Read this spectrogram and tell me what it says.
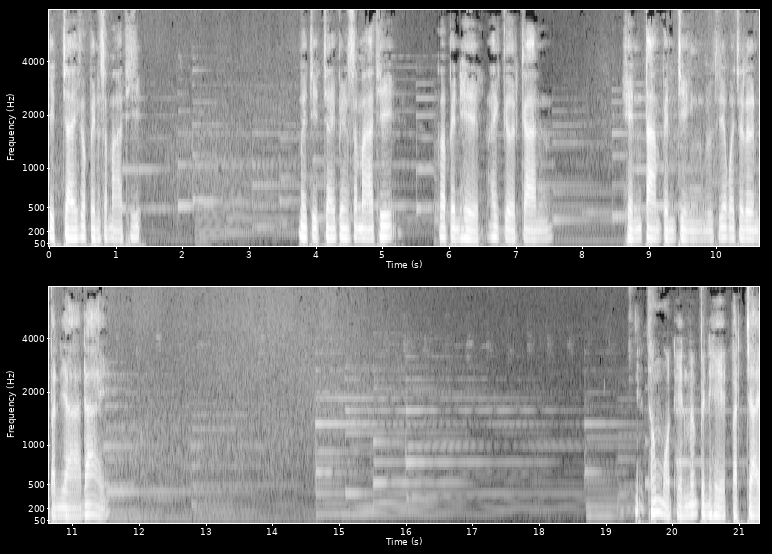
จิตใจก็เป็นสมาธิ เมื่อจิตใจเป็นสมาธิ ก็เป็นเหตุให้เกิดการ เห็นตามเป็นจริง หรือที่เรียกว่าเจริญปัญญาได้ เนี่ยทั้งหมดเห็นมันเป็นเหตุปัจจัย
